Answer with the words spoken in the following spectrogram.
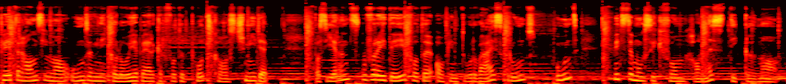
Peter Hanselmann und Nico Leuenberger von der Podcast Schmiede. Basierend auf einer Idee von der Agentur Weissgrund und mit der Musik von Hannes Dickelmann.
